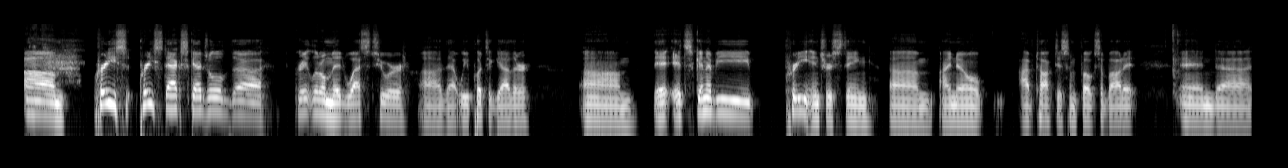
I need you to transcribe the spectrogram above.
Um, pretty pretty stacked scheduled. Uh, great little Midwest tour uh, that we put together. Um, it, it's going to be pretty interesting. Um, I know I've talked to some folks about it, and uh,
